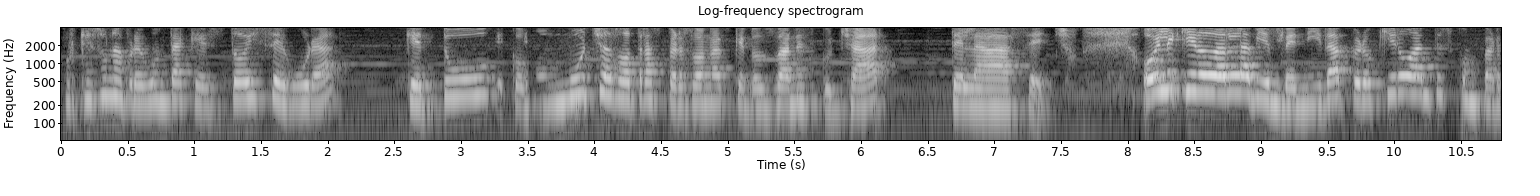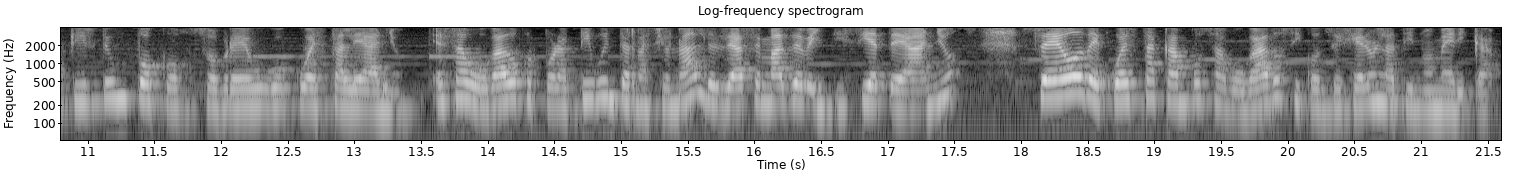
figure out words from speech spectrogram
porque es una pregunta que estoy segura que tú, como muchas otras personas que nos van a escuchar, te la has hecho. Hoy le quiero dar la bienvenida, pero quiero antes compartirte un poco sobre Hugo Cuesta Leaño. Es abogado corporativo internacional desde hace más de 27 años, CEO de Cuesta Campos Abogados y consejero en Latinoamérica,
